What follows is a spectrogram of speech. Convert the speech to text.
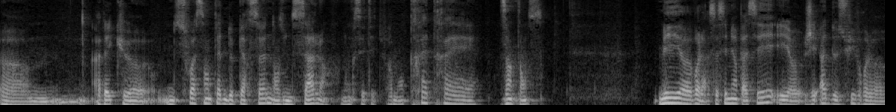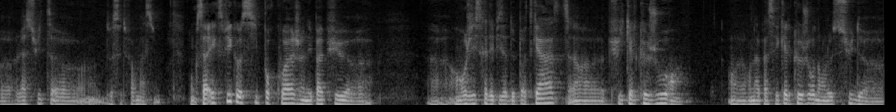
avec euh, une soixantaine de personnes dans une salle, donc c'était vraiment très très intense. Mais voilà, ça s'est bien passé et j'ai hâte de suivre la suite de cette formation. Donc ça explique aussi pourquoi je n'ai pas pu enregistrer d'épisodes de podcast, puis quelques jours on a passé quelques jours dans le sud euh,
